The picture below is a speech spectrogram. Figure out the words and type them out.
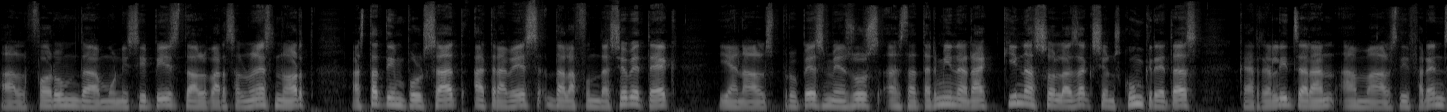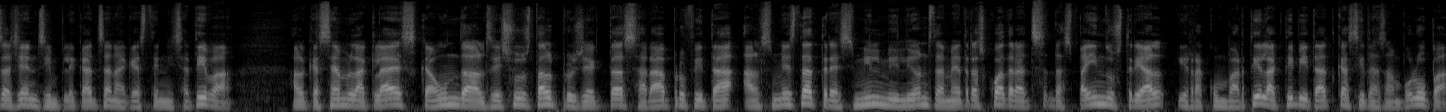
El Fòrum de Municipis del Barcelonès Nord ha estat impulsat a través de la Fundació BTEC i en els propers mesos es determinarà quines són les accions concretes que es realitzaran amb els diferents agents implicats en aquesta iniciativa. El que sembla clar és que un dels eixos del projecte serà aprofitar els més de 3.000 milions de metres quadrats d'espai industrial i reconvertir l'activitat que s'hi desenvolupa.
